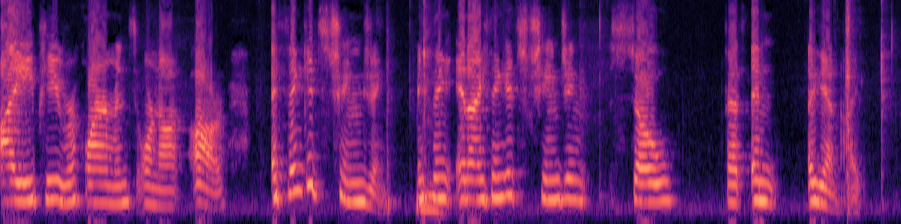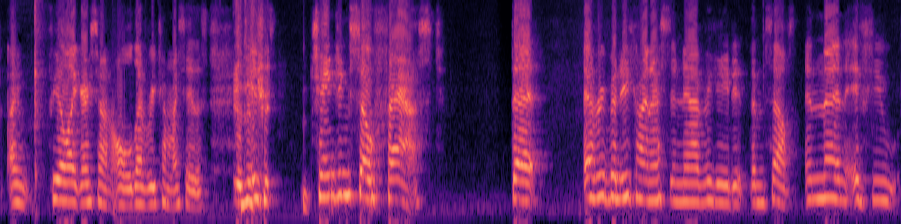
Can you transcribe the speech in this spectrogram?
IEP requirements or not are. I think it's changing. I mm-hmm. think, and I think it's changing so fast. And again, I, I feel like I sound old every time I say this. Is it it's cha- changing so fast that everybody kind of has to navigate it themselves. And then if you,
